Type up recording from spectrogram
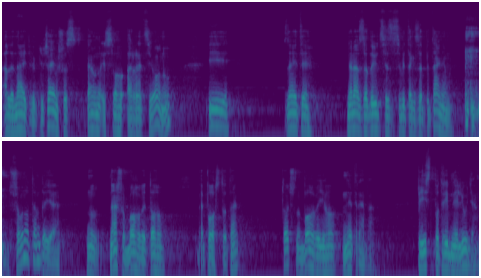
але навіть виключаємо щось певно із свого раціону. І, знаєте, не раз задаються собі так запитанням, що воно там дає? Ну, нашого Богові того посту, так? Точно, Богові його не треба. Піст потрібний людям.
